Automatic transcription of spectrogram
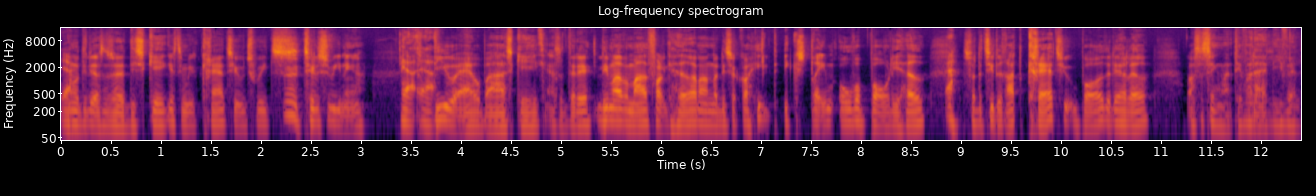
ja. Nogle af de der sådan, så de skæggeste, mest kreative tweets, mm. tilsvininger. Ja, ja. De jo er jo bare skæg. Altså, det er det. Lige meget, hvor meget folk hader dig, når de så går helt ekstrem overboard i had, Ja. så er det tit ret kreativt både det, det har lavet. Og så tænker man, det var da alligevel.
